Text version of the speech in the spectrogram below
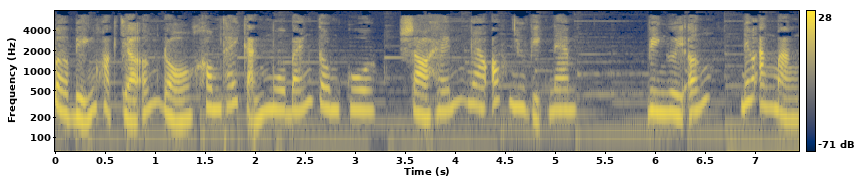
bờ biển hoặc chợ Ấn Độ không thấy cảnh mua bán tôm cua, sò hến, ngao ốc như Việt Nam. Vì người Ấn, nếu ăn mặn,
